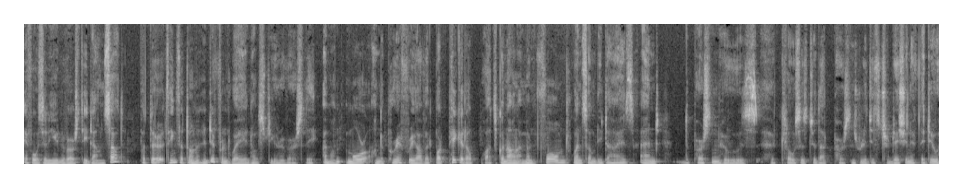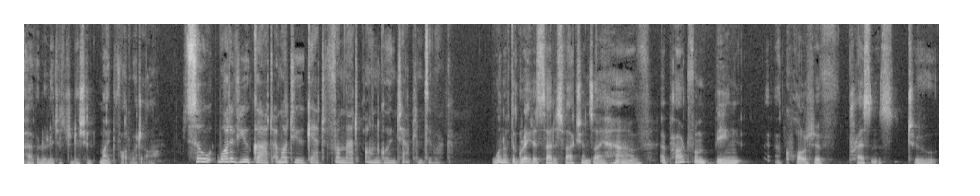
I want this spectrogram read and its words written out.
if it was in a university down south. But there are things that are done in a different way in Ulster University. I'm on, more on the periphery of it, but pick it up what's going on. I'm informed when somebody dies, and the person who's uh, closest to that person's religious tradition, if they do have a religious tradition, might follow it along. So, what have you got and what do you get from that ongoing chaplaincy work? One of the greatest satisfactions I have, apart from being a qualitative presence to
